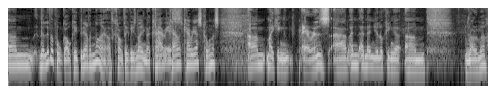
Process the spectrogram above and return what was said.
um, the Liverpool goalkeeper the other night. I can't think of his name now. Car- Karius. Car- Karius, Cornus, um, making errors, um, and and then you're looking at. Um, Roma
